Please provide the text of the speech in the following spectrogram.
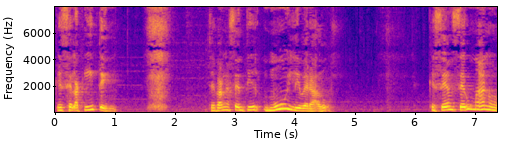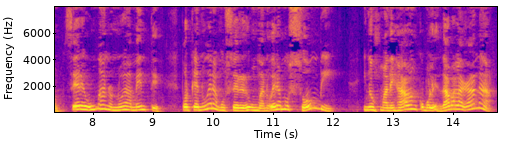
que se la quiten. Se van a sentir muy liberados. Que sean seres humanos, seres humanos nuevamente, porque no éramos seres humanos, éramos zombies y nos manejaban como les daba la gana,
